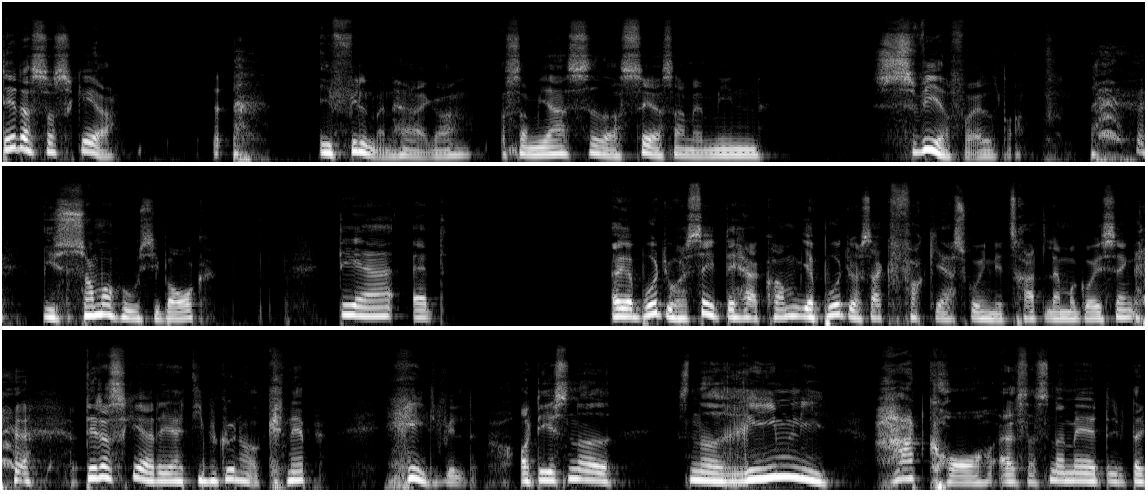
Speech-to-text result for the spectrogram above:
Det, der så sker i filmen her, ikke? og som jeg sidder og ser sammen med mine svigerforældre i sommerhus i Borg, det er, at og jeg burde jo have set det her komme. Jeg burde jo have sagt, fuck, jeg er sgu egentlig træt, lad mig gå i seng. det, der sker, det er, at de begynder at knæppe helt vildt. Og det er sådan noget, sådan noget rimelig hardcore, altså sådan noget med, at der,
